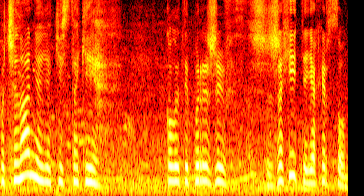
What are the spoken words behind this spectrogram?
починання, якісь такі, коли ти пережив жахіття, я Херсон.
